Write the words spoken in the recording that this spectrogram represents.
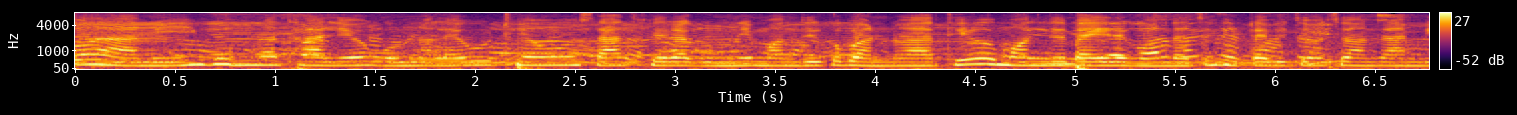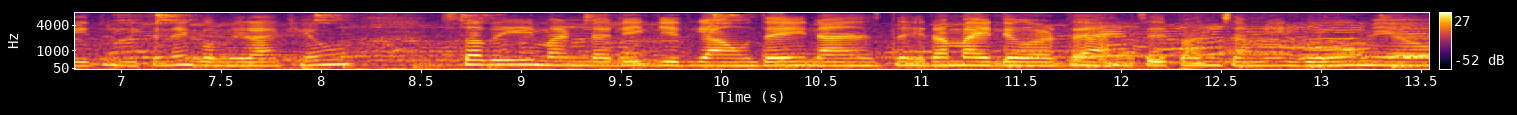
हामी घुम्न थाल्यौँ घुम्नलाई उठ्यौँ साथखेर घुम्ने मन्दिरको भन्नुभएको थियो। मन्दिर बाहिर घुम्दा चाहिँ खुट्टा बिचाउँछ अन्त हामी भित्रभित्र नै घुमिराख्यौँ। सबै मण्डली गीत गाउँदै नाच्दै रमाइलो गर्दै हामी चाहिँ पञ्चमी घुम्यौँ।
